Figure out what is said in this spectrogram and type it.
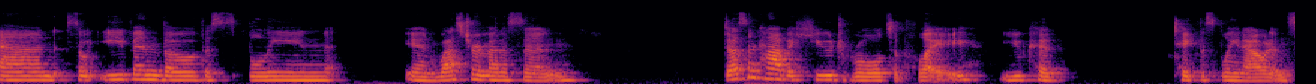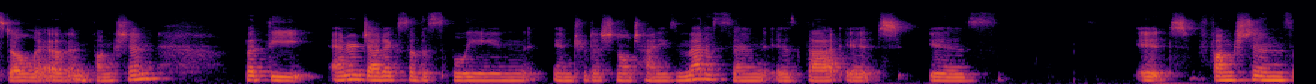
and so, even though the spleen in Western medicine doesn't have a huge role to play, you could take the spleen out and still live and function. But the energetics of the spleen in traditional Chinese medicine is that it is it functions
